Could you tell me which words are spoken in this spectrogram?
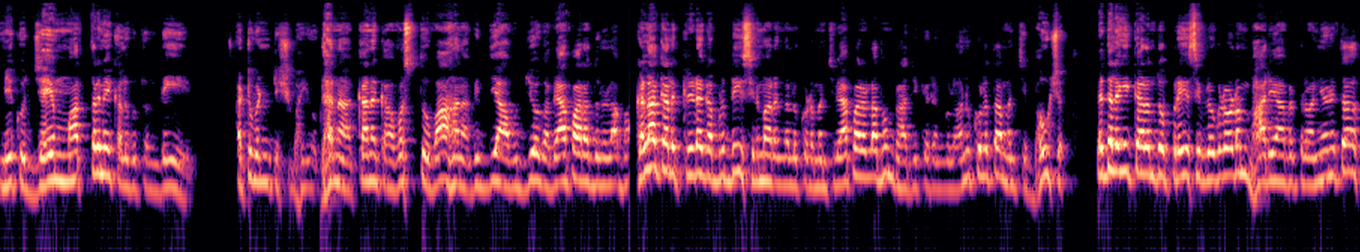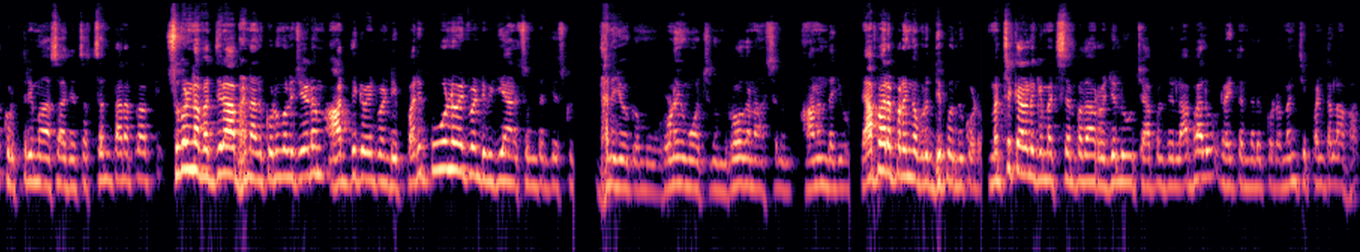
మీకు జయం మాత్రమే కలుగుతుంది. అటువంటి శుభయోగం ధన కనక వస్తు వాహన విద్య ఉద్యోగ వ్యాపారాదుల లాభం. కళాకార క్రీడా అభివృద్ధి సినిమా రంగంలో కూడా మంచి వ్యాపార లాభం రాజకీయ రంగంలో అనుకూలత మంచి భవిష్యత్తు. పెద్దల అంగీకారంతో ప్రేసి విరగడవడం భార్యాభర్తల అన్యోన్యత కృత్రిమ సహజ సత్సంతాన ప్రాప్తి. సువర్ణ వజ్రాభరణాలు కొనుగోలు చేయడం ఆర్థికమైనటువంటి పరిపూర్ణమైనటువంటి విజయాన్ని సొంతం చేసుకుని ధనయోగము రుణ విమోచనం రోగనాశనం ఆనందయోగం వ్యాపార పరంగా వృద్ధి పొందుకోవడం మత్స్యకారులకి మత్స్య సంపద రోజులు చేపల లాభాలు రైతందరికి కూడా మంచి పంట లాభాలు.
